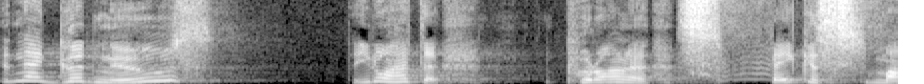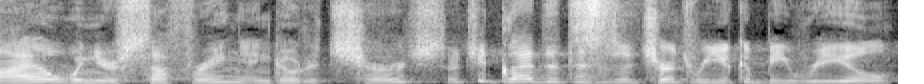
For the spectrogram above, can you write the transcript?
Isn't that good news? That you don't have to put on a fake a smile when you're suffering and go to church? Aren't you glad that this is a church where you can be real?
